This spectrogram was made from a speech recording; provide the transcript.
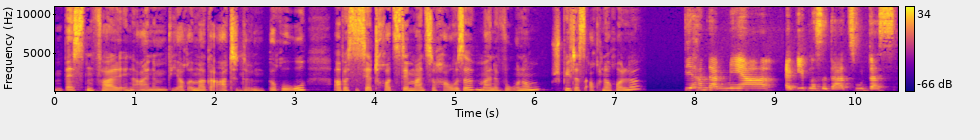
im besten Fall in einem wie auch immer gearteten Büro. Aber es ist ja trotzdem mein Zuhause, meine Wohnung. Spielt das auch eine Rolle? Wir haben da mehr Ergebnisse dazu, dass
